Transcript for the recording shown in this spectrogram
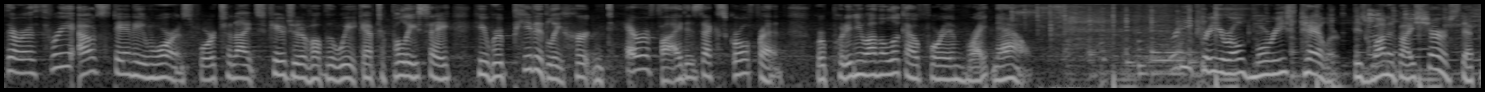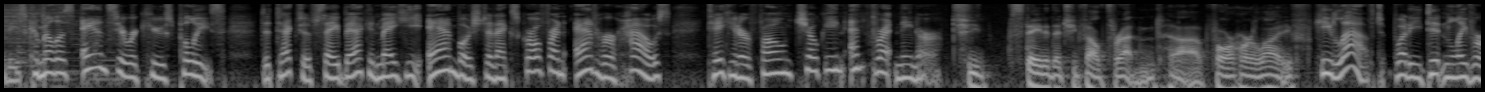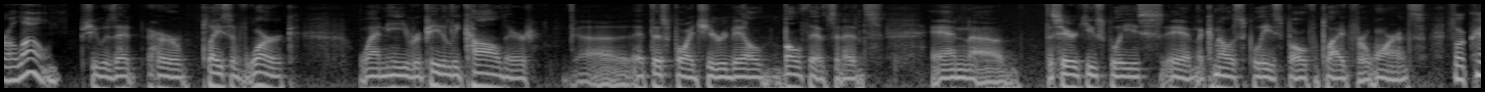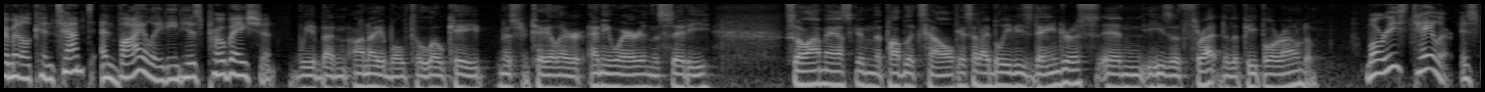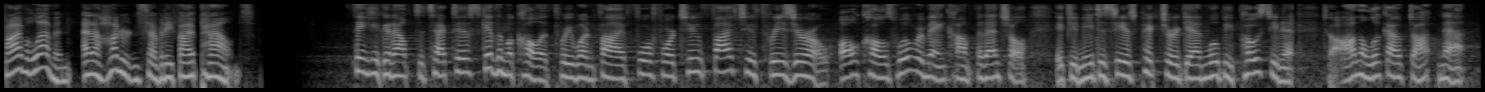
There are three outstanding warrants for tonight's fugitive of the week after police say he repeatedly hurt and terrified his ex-girlfriend. We're putting you on the lookout for him right now. 33-year-old Maurice Taylor is wanted by sheriff's deputies, Camillus and Syracuse police. Detectives say back in May he ambushed an ex-girlfriend at her house, taking her phone, choking and threatening her. She stated that she felt threatened uh, for her life. He left, but he didn't leave her alone. She was at her place of work when he repeatedly called her. Uh, at this point, she revealed both incidents, and uh, the Syracuse police and the Camillus police both applied for warrants. For criminal contempt and violating his probation. We have been unable to locate Mr. Taylor anywhere in the city. So I'm asking the public's help. Like I said, I believe he's dangerous and he's a threat to the people around him. Maurice Taylor is 5'11 and 175 pounds. Think you can help detectives? Give them a call at 315-442-5230. All calls will remain confidential. If you need to see his picture again, we'll be posting it to ontheLookout.net.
